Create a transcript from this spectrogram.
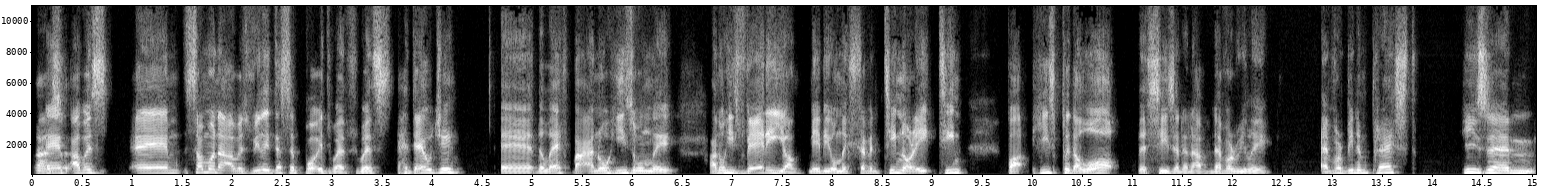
But um, I was um, someone that I was really disappointed with was Hjelde, uh, the left back. I know he's only I know he's very young, maybe only 17 or 18, but he's played a lot this season and I've never really ever been impressed. He's um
